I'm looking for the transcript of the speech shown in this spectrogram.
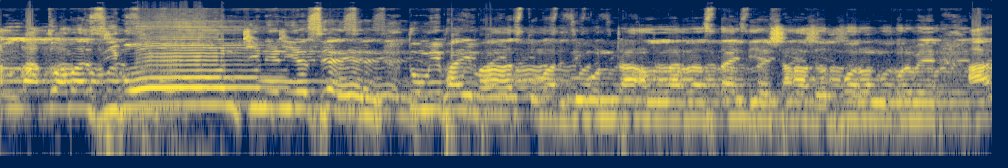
আল্লাহ তো আমার জীবন কিনে নিয়েছেন। তুমি ভাই মাজ তোমার জীবনটা আল্লাহর রাস্তায় দিয়ে শাহাদত বরণ করবে। আর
